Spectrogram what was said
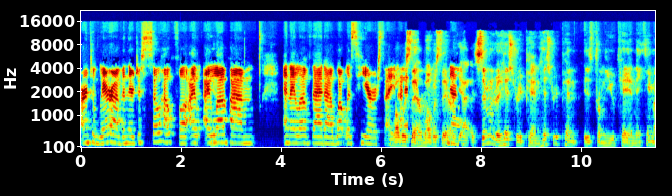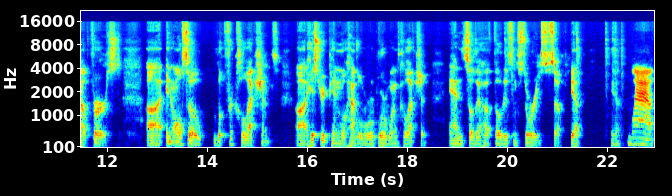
aren't aware of, and they're just so helpful. I, I yeah. love. Um, and I love that uh, what was here site. What was there? What was there? Yeah. yeah, it's similar to History Pin. History Pin is from the UK, and they came out first. Uh, and also look for collections uh, History Pin will have a World War One collection, and so they'll have photos and stories. So yeah, yeah. Wow.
